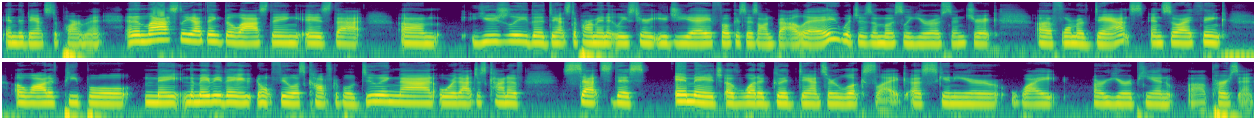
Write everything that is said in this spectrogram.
in the dance department. And then lastly, I think the last thing is that um, usually, the dance department, at least here at UGA, focuses on ballet, which is a mostly Eurocentric uh, form of dance. And so I think a lot of people may maybe they don't feel as comfortable doing that, or that just kind of sets this image of what a good dancer looks like a skinnier, white, or European uh, person.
